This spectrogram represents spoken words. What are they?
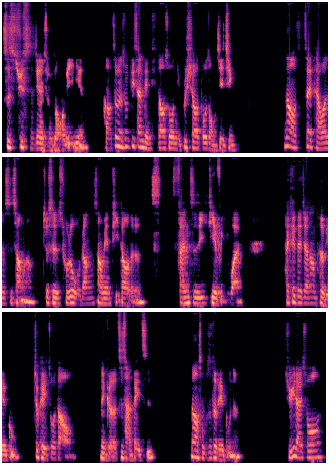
是去实践书中的理念。好，这本书第三点提到说，你不需要多种基金。那在台湾的市场呢，就是除了我刚上面提到的三支 ETF 以外，还可以再加上特别股，就可以做到那个资产配置。那什么是特别股呢？举例来说，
